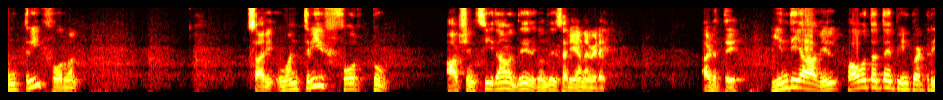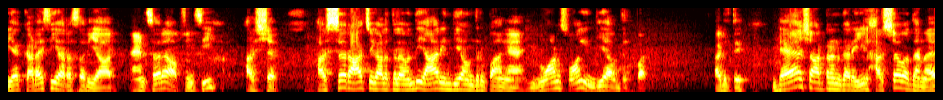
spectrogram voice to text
one three four one sorry one three four two option C தான் வந்து இதுக்கு வந்து சரியான விடை. அடுத்து இந்தியாவில் பௌத்தத்தை பின்பற்றிய கடைசி அரசர் யார்? ஆன்சர் ஆப்ஷன் சி ஹர்ஷர். ஹர்ஷர் ஆட்சி காலத்தில் வந்து யார் இந்தியா வந்திருப்பாங்க? யுவான் சுவாங் இந்தியா வந்திருப்பார். அடுத்து டேஷ் ஆற்றன் கரையில் ஹர்ஷவர்தனை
